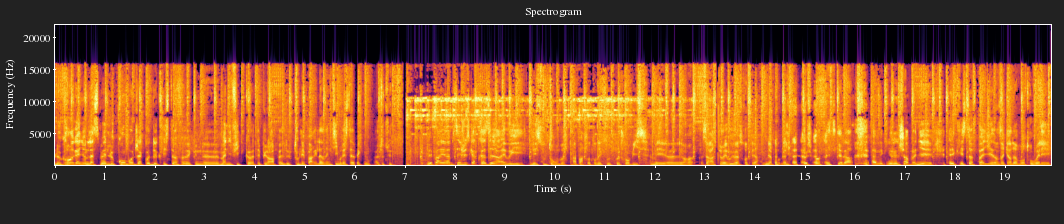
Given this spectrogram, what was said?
le grand gagnant de la semaine, le combo jackpot de Christophe avec une euh, magnifique cote. Et puis le rappel de tous les paris de la Dream Team. Restez avec nous. À tout de suite. Les paris RMC jusqu'à 13h. Et oui, les sous tombent. À part quand on écoute Coach Courbis. Mais euh, ça rassurez-vous, il va se refaire. Il me l'a promis. Coach Courbis qui est là avec Lionel Charbonnier et Christophe Paillet. Dans un quart d'heure, vous retrouverez les,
